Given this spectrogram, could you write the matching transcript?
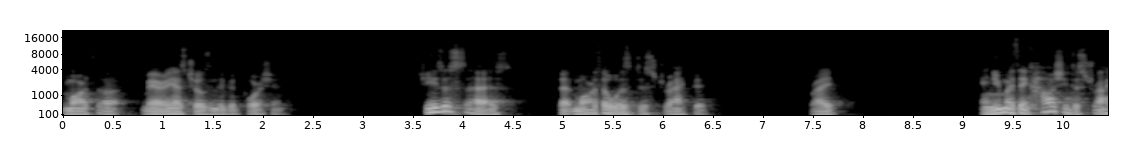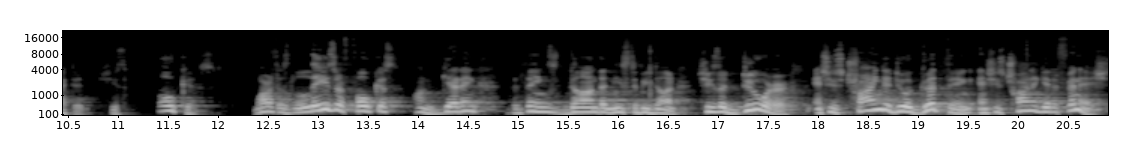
And Martha, Mary has chosen the good portion. Jesus says that Martha was distracted, right? And you might think, how is she distracted? She's focused. Martha's laser focused on getting the things done that needs to be done. She's a doer, and she's trying to do a good thing, and she's trying to get it finished.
